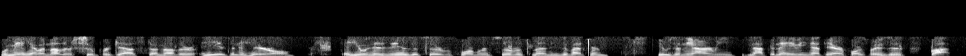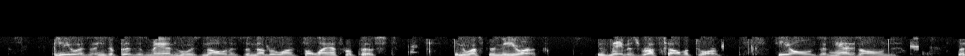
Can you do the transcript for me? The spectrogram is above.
we may have another super guest, another, he isn't a hero. He, he is a serv- former serviceman. He's a veteran. He was in the Army, not the Navy, not the Air Force, but in, but he was he's a businessman who is known as the number one philanthropist in Western New York. His name is Russ Salvatore. He owns and has owned the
